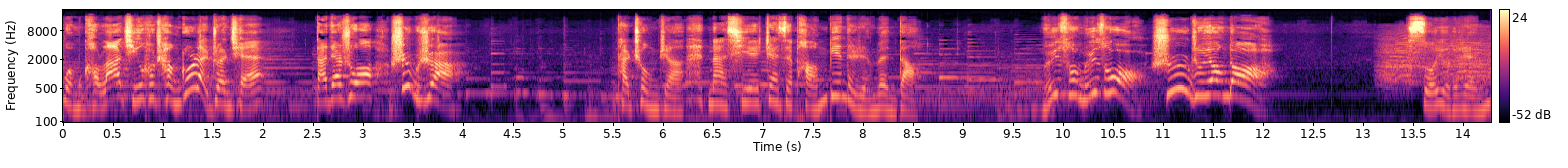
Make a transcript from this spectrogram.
我们靠拉琴和唱歌来赚钱，大家说是不是？”他冲着那些站在旁边的人问道：“没错，没错，是这样的。”所有的人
